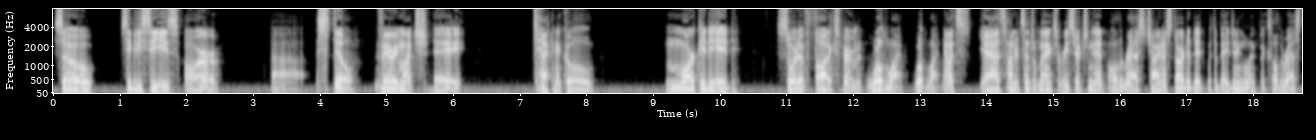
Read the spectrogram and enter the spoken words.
So CBDCs are uh, still very much a technical, marketed sort of thought experiment worldwide. Worldwide. Now it's yeah, it's hundred central banks are researching it. All the rest. China started it with the Beijing Olympics. All the rest.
